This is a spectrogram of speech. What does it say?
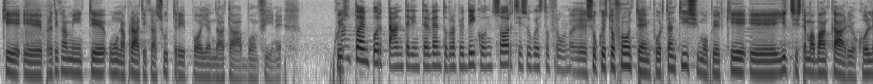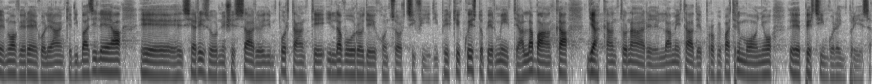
che eh, praticamente una pratica su tre poi è andata a buon fine. Quanto è importante l'intervento proprio dei consorsi su questo fronte? Eh, su questo fronte è importantissimo perché eh, il sistema bancario con le nuove regole anche di Basilea eh, si è reso necessario ed importante il lavoro dei consorsi fidi perché questo permette alla banca di accantonare la metà del proprio patrimonio eh, per singola impresa.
